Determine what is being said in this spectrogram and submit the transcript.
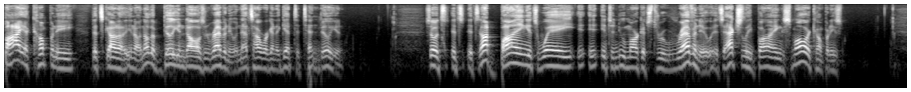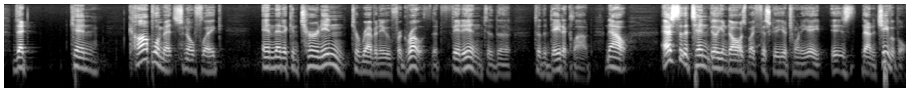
buy a company that's got a, you know, another billion dollars in revenue and that's how we're going to get to 10 billion. So it's, it's, it's not buying its way into new markets through revenue, it's actually buying smaller companies that can complement Snowflake and that it can turn into revenue for growth that fit into the, to the data cloud. Now, as to the $10 billion by fiscal year 28, is that achievable?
